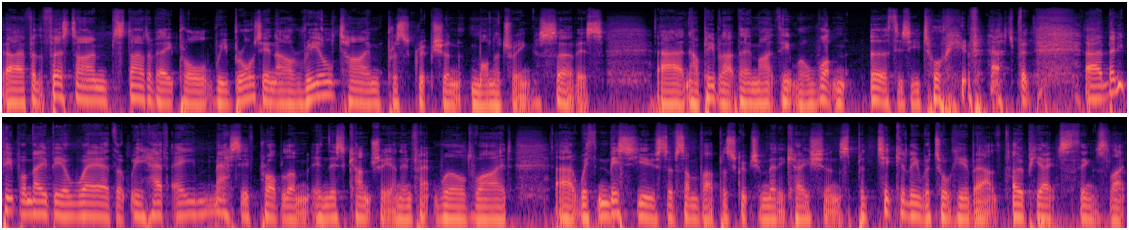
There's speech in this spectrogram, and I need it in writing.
Uh, for the first time, start of April, we brought in our real-time prescription monitoring service. Uh, now, people out there might think, well, what on earth is he talking about? But uh, many people may be aware that we have a massive problem in this country and, in fact, worldwide uh, with misuse of some of our prescription medications. Particularly, we're talking about opiates, things like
